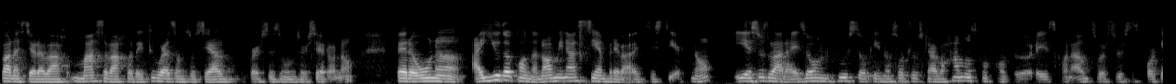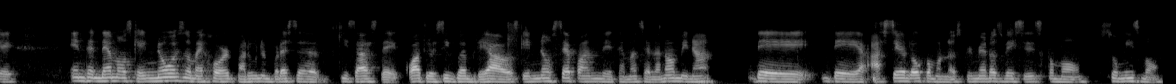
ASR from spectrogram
van a estar abajo, más abajo de tu razón social versus un tercero, ¿no? Pero una ayuda con la nómina siempre va a existir, ¿no? Y eso es la razón justo que nosotros trabajamos con contadores, con outsourcers, porque entendemos que no es lo mejor para una empresa quizás de cuatro o cinco empleados que no sepan de temas de la nómina, de, hacerlo como en los primeros veces como su mismo.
